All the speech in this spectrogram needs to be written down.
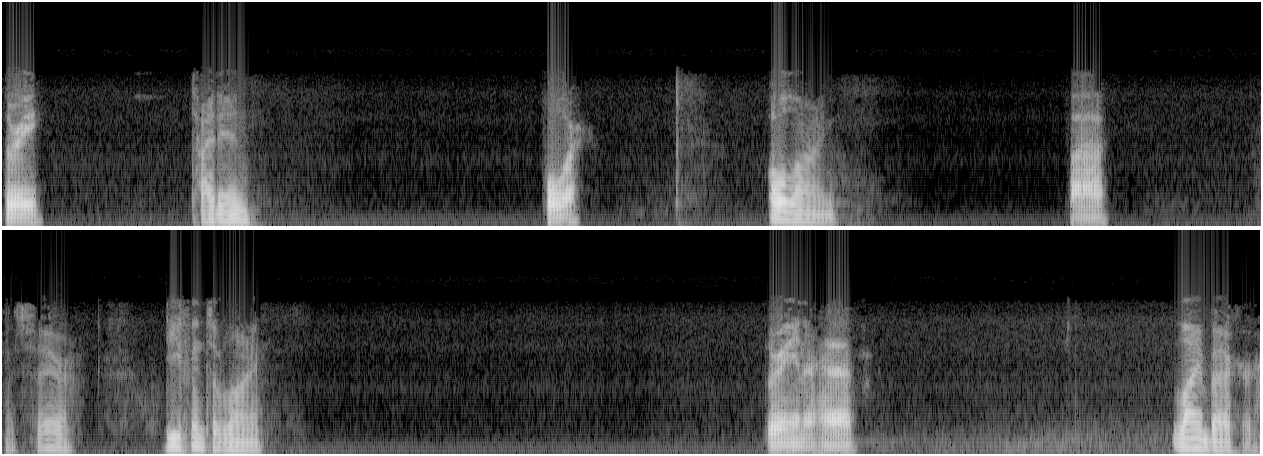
Three. Tight end. Four. O line. Five. That's fair. Defensive line. Three and a half. Linebacker.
